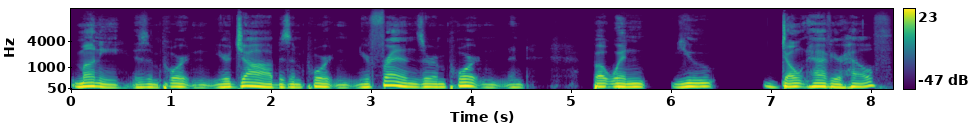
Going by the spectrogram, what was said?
Money is important. Your job is important. Your friends are important. And, but when you don't have your health,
